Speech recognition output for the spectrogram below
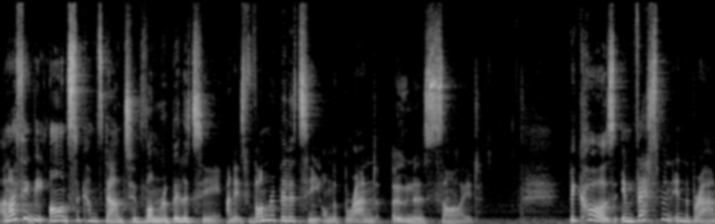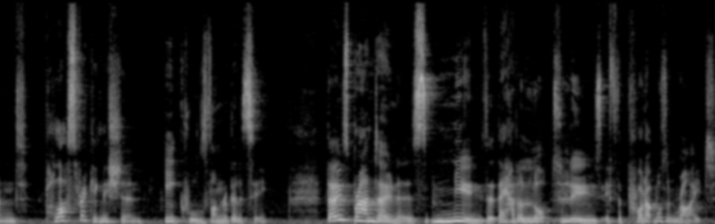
And I think the answer comes down to vulnerability, and it's vulnerability on the brand owner's side. Because investment in the brand plus recognition equals vulnerability. Those brand owners knew that they had a lot to lose if the product wasn't right,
